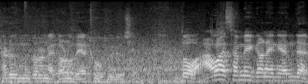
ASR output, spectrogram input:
ખેડૂત મિત્રોને ઘણું વેઠવું પડ્યું છે. તો આવા સમયગાળાની અંદર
